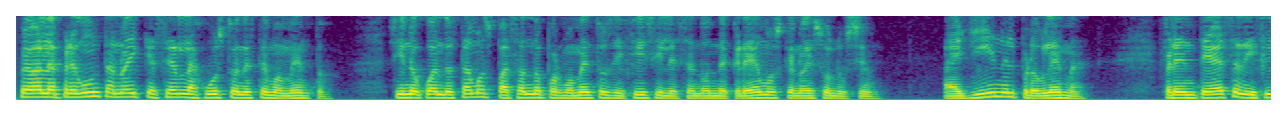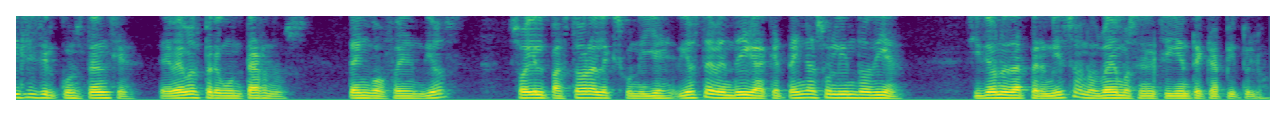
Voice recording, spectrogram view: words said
pero la pregunta no hay que hacerla justo en este momento sino cuando estamos pasando por momentos difíciles en donde creemos que no hay solución. Allí en el problema, frente a esa difícil circunstancia, debemos preguntarnos, ¿tengo fe en Dios? Soy el pastor Alex Cunillé. Dios te bendiga, que tengas un lindo día. Si Dios nos da permiso, nos vemos en el siguiente capítulo.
